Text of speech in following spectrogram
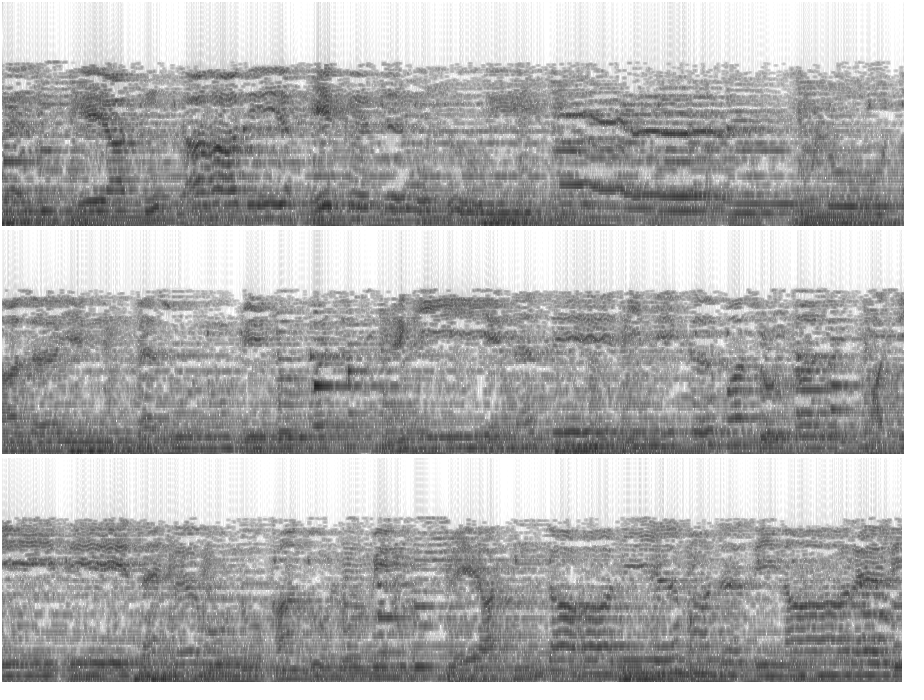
වැලි ඒ අත් ආදී එකට මුසුරී සුතල අතීතේ සැඟවුණු කඳුළු බින් මෙයත් දහදිය මද සිනාරලි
